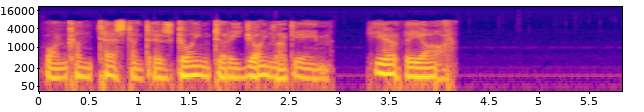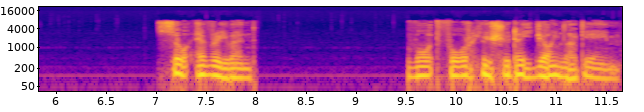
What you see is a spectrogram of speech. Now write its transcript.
One contestant is going to rejoin the game. Here they are. So everyone, vote for who should rejoin the game.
